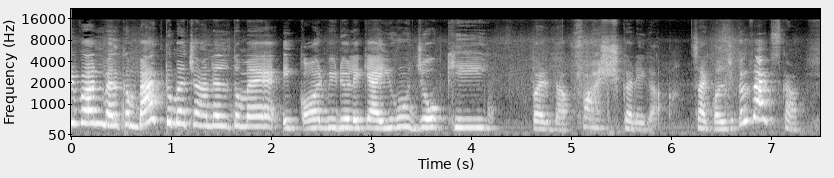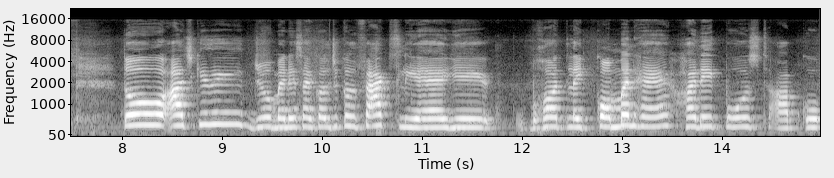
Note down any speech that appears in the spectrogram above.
Everyone welcome back to my channel तो मैं एक और वीडियो लेके आई हूँ जो कि पर्दाफाश करेगा साइकोलॉजिकल फैक्ट्स का। तो आज के जो मैंने साइकोलॉजिकल फैक्ट्स लिए हैं, ये बहुत लाइक कॉमन है। हर एक पोस्ट आपको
